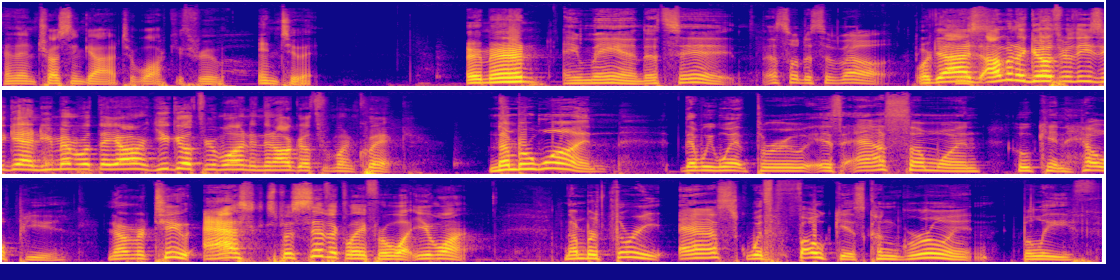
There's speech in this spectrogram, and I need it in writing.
and then trusting God to walk you through into it. Amen. Amen. That's it. That's what it's about. Well, guys, I'm gonna go through these again. Do you remember what they are? You go through one, and then I'll go through one quick. Number one that we went through is ask someone who can help you. Number two, ask specifically for what you want. Number three, ask with focus, congruent belief.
